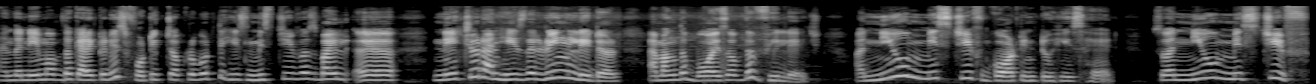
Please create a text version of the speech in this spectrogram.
And the name of the character is Phatik Chakraborty. He is mischievous by uh, nature and he is the ringleader among the boys of the village a new mischief got into his head. So a new mischief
